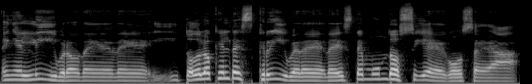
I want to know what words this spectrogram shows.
en el libro de, de- y todo lo que él describe de, de este mundo ciego, o sea,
